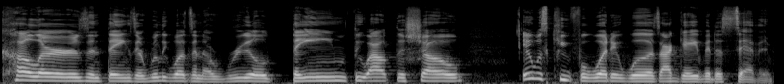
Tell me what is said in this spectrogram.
colors and things. There really wasn't a real theme throughout the show. It was cute for what it was. I gave it a seven.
